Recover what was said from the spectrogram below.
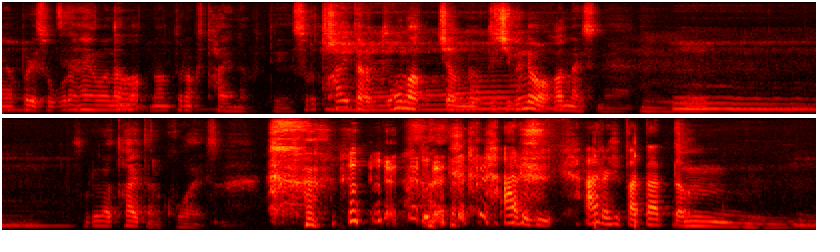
やっぱりそこら辺はななんとなく耐えなくて、それ耐えたらどうなっちゃうんだろうって自分では分かんないですね。それが耐えたら怖いですね。ある日、ある日パタッと。う。うんん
